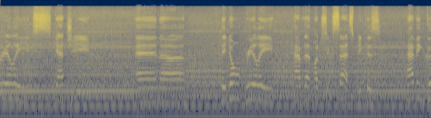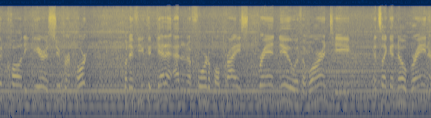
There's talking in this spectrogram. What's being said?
really sketchy and uh, they don't really have that much success because having good quality gear is super important. But if you could get it at an affordable price, brand new with a warranty, it's like a no-brainer.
